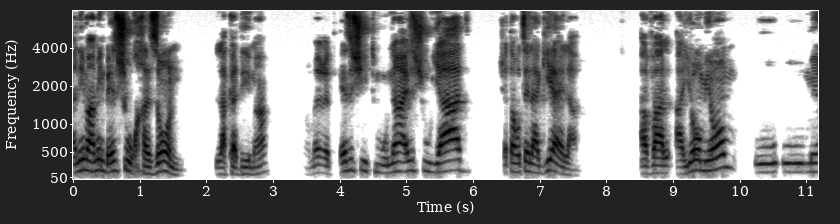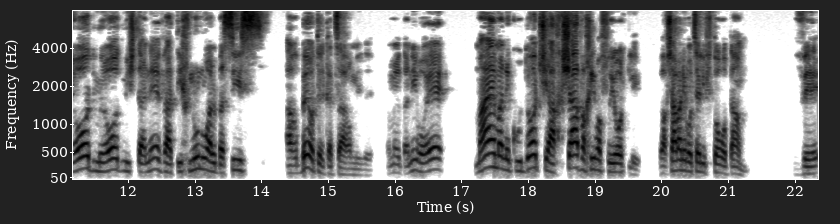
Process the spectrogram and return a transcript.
אני מאמין באיזשהו חזון לקדימה, זאת אומרת, איזושהי תמונה, איזשהו יעד שאתה רוצה להגיע אליו, אבל היום-יום הוא, הוא מאוד מאוד משתנה והתכנון הוא על בסיס הרבה יותר קצר מזה. זאת אומרת, אני רואה מהם הנקודות שעכשיו הכי מפריעות לי. ועכשיו אני רוצה לפתור אותם. ו-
